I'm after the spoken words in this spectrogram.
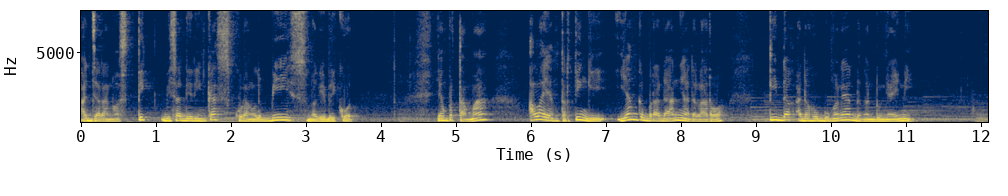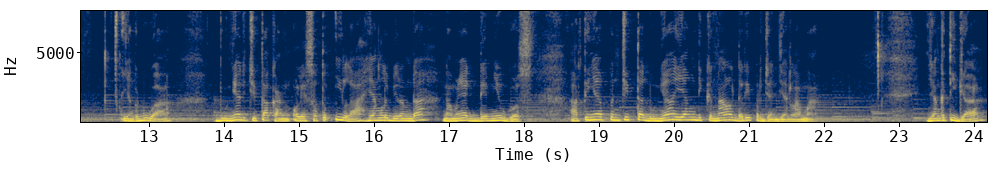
Ajaran Gnostik bisa diringkas kurang lebih sebagai berikut. Yang pertama, Allah yang tertinggi, yang keberadaannya adalah roh, tidak ada hubungannya dengan dunia ini. Yang kedua, dunia diciptakan oleh suatu ilah yang lebih rendah namanya Demiurgos, artinya pencipta dunia yang dikenal dari perjanjian lama. Yang ketiga,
